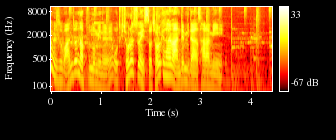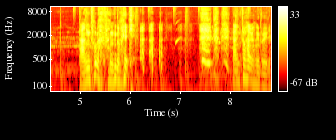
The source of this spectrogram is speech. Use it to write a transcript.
그래서 완전 나쁜 놈이네. 어떻게 저럴 수가 있어? 저렇게 살면 안 됩니다 사람이. 강도가 강도에게. 강도가 강도에게.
